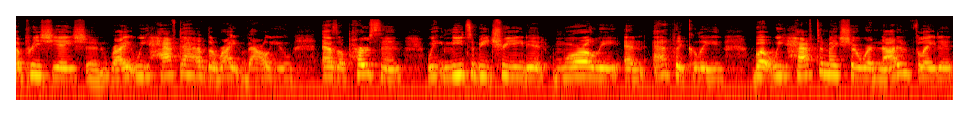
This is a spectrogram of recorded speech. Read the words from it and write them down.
appreciation, right? We have to have the right value as a person. We need to be treated morally and ethically, but we have to make sure we're not inflated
